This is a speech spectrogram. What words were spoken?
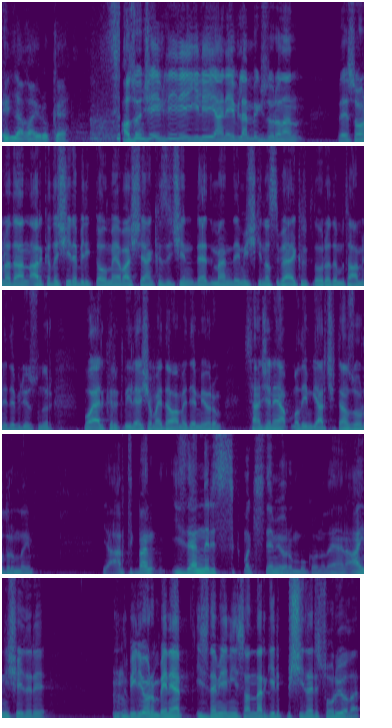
illa gayruke. Az önce evliliğiyle ilgili yani evlenmek zor olan ve sonradan arkadaşıyla birlikte olmaya başlayan kız için Deadman demiş ki nasıl bir hayal kırıklığına uğradığımı tahmin edebiliyorsundur. Bu hayal kırıklığıyla yaşamaya devam edemiyorum. Sence ne yapmalıyım? Gerçekten zor durumdayım. Ya artık ben izleyenleri sıkmak istemiyorum bu konuda. Yani aynı şeyleri biliyorum. Beni hep izlemeyen insanlar gelip bir şeyleri soruyorlar.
